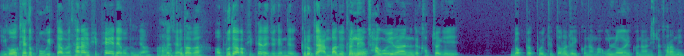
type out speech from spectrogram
이거 계속 보고 있다면 사람이 피폐해야 되거든요. 아, 제가- 보다가. 어, 보다가 피폐해야 되죠. 근데 그렇게 안 봐도 근데 되고 자고 일어났는데 갑자기 몇백 포인트 떨어져 있거나 막 올라가 있거나 하니까 사람이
